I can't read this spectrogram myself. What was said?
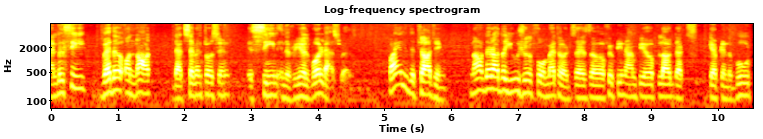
and we'll see whether or not that 7% is seen in the real world as well. Finally, the charging. Now there are the usual four methods. There's a 15 ampere plug that's kept in the boot.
